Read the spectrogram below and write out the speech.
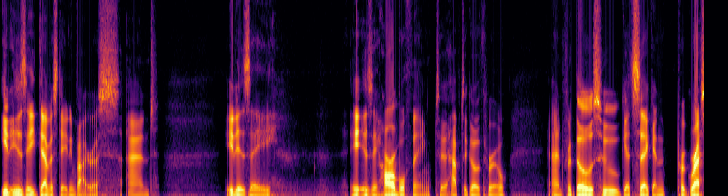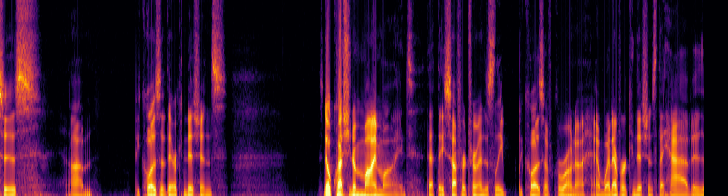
it is a devastating virus, and it is a it is a horrible thing to have to go through. And for those who get sick and progresses um, because of their conditions, no question in my mind that they suffer tremendously because of corona and whatever conditions they have is,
